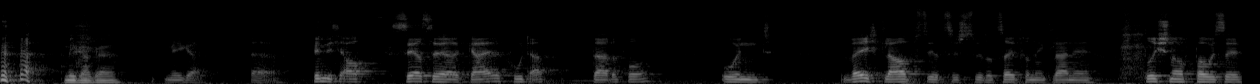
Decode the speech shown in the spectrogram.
Mega geil. mega. äh, finde ich auch sehr, sehr geil. Hut ab da davor. Und weil ich glaube, jetzt ist es wieder Zeit für eine kleine Durchschnaufpause,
